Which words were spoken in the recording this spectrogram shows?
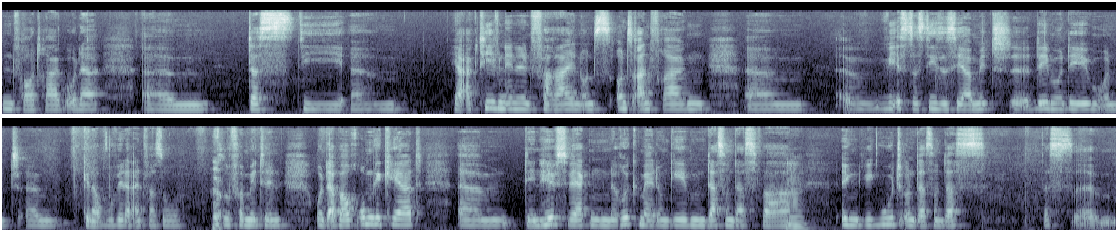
einen, Vortrag oder dass die ja, Aktiven in den Vereinen uns, uns anfragen, ähm, äh, wie ist das dieses Jahr mit äh, dem und dem und ähm, genau, wo wir da einfach so ja. so vermitteln. Und aber auch umgekehrt ähm, den Hilfswerken eine Rückmeldung geben, das und das war mhm. irgendwie gut und das und das das ähm,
